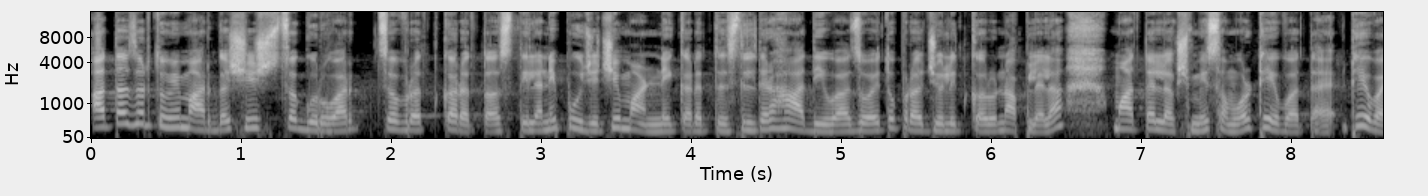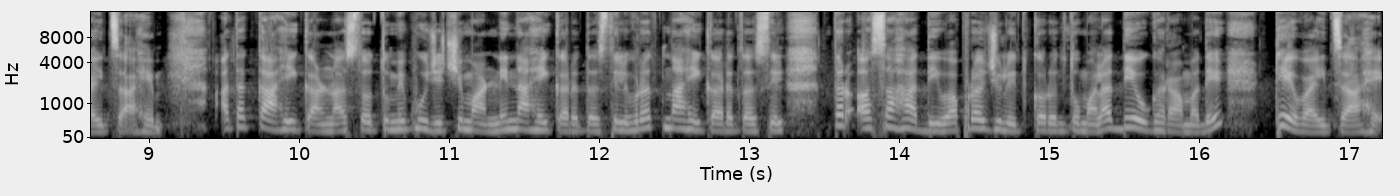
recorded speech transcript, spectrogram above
आता जर तुम्ही मार्गशीर्षचं गुरुवारचं व्रत करत असतील आणि पूजेची मांडणी करत असतील तर हा दिवा जो आहे तो प्रज्वलित करून आपल्याला माता लक्ष्मीसमोर ठेवत आहे ठेवायचा आहे. आता काही कारणास्तव तुम्ही पूजेची मांडणी नाही करत असतील व्रत नाही करत असतील तर असा हा दिवा प्रज्वलित करून तुम्हाला देवघरामध्ये ठेवायचा आहे.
